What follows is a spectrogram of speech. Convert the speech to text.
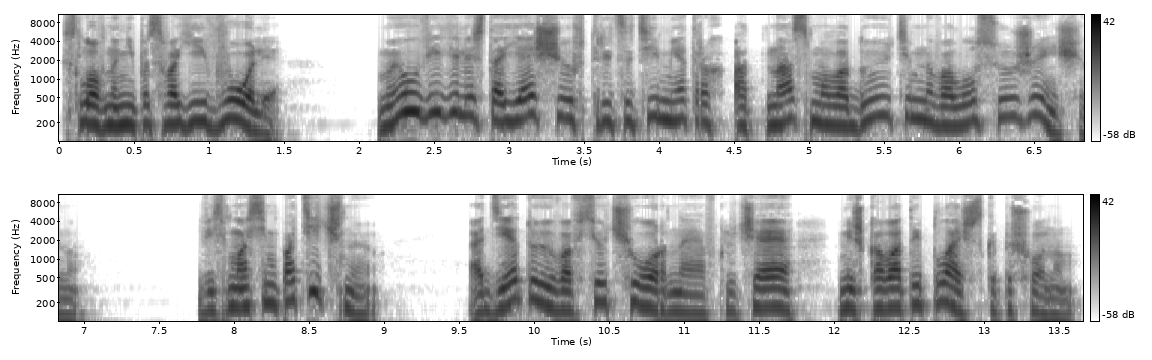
словно не по своей воле, мы увидели стоящую в тридцати метрах от нас молодую темноволосую женщину. Весьма симпатичную, одетую во все черное, включая мешковатый плащ с капюшоном,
